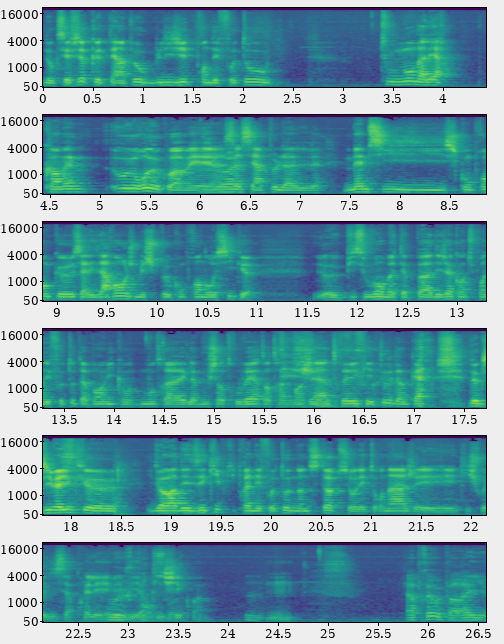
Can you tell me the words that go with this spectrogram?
donc c'est sûr que tu es un peu obligé de prendre des photos où tout le monde a l'air quand même heureux quoi mais Ouais. ça c'est un peu la, la- même si je comprends que ça les arrange mais je peux comprendre aussi que euh, puis souvent bah, t'as pas déjà quand tu prends des photos t'as pas envie qu'on te montre avec la bouche entrouverte en train de manger un truc et tout donc, donc j'imagine que il doit y avoir des équipes qui prennent des photos non-stop sur les tournages et, qui choisissent après les, Oui, les je meilleurs clichés ouais. quoi Mm. Mm. Après, ouais, pareil,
